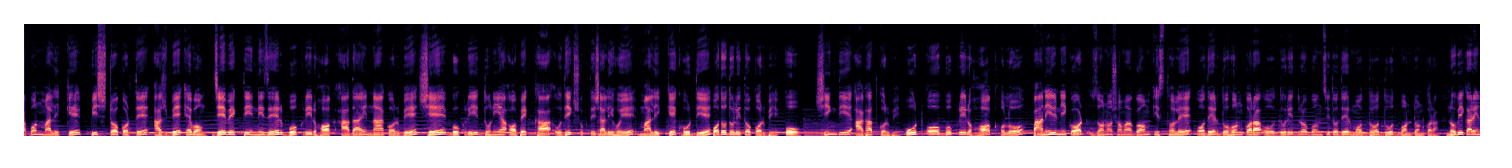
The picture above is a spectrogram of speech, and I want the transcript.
আপন মালিককে পিষ্ট করতে আসবে এবং যে ব্যক্তি নিজের বকরির হক আদায় না করবে, সে বকরি দুনিয়া অপেক্ষা অধিক শক্তিশালী হয়ে মালিককে খুর দিয়ে পদদলিত করবে। ও শিং দিয়ে আঘাত করবে। উট ও বকরির হক হল পানির নিকট জনসমাগম স্থলে ওদের দহন করা ও দরিদ্র বঞ্চিতদের মধ্য দুধ বন্টন করা। নবী করিম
